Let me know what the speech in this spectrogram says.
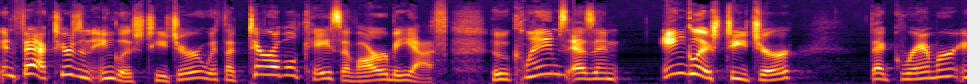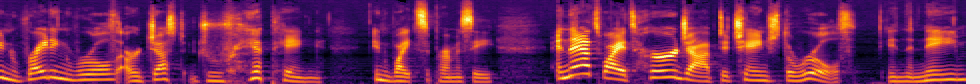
In fact, here's an English teacher with a terrible case of RBF who claims, as an English teacher, that grammar and writing rules are just dripping in white supremacy. And that's why it's her job to change the rules in the name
